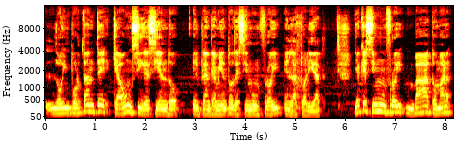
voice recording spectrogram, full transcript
lo importante que aún sigue siendo el planteamiento de Sigmund Freud en la actualidad ya que Sigmund Freud va a tomar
